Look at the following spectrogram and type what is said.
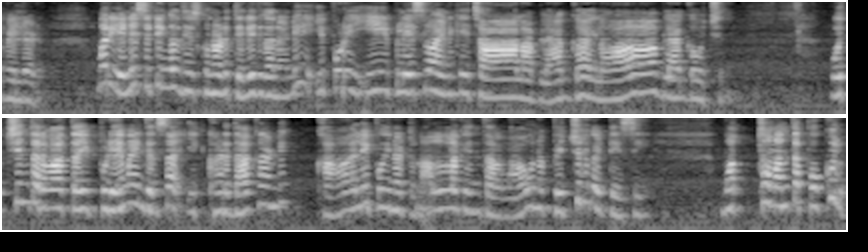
వెళ్ళాడు. మరి ఎన్ని సిట్టింగులు తీసుకున్నాడో తెలియదు కానండి. ఇప్పుడు ఈ ప్లేస్లో ఆయనకి చాలా బ్లాక్గా ఇలా బ్లాక్గా వచ్చింది. వచ్చిన తర్వాత ఇప్పుడు ఏమైంది తెలుసా? ఇక్కడ దాకా అండి కాలిపోయినట్టు నల్లకి ఇంత లావున పెచ్చులు కట్టేసి మొత్తం అంతా పొక్కులు.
